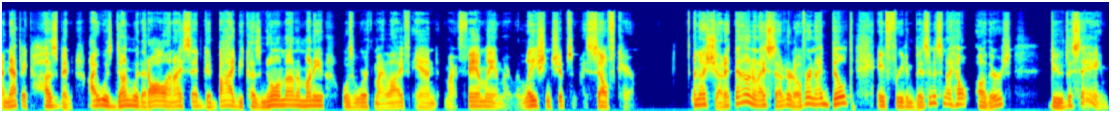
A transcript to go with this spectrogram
an epic husband. I was done with it all. And I said goodbye because no amount of money was worth my life and my family and my relationships and my self care. And I shut it down and I started over and I built a freedom business and I help others do the same.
